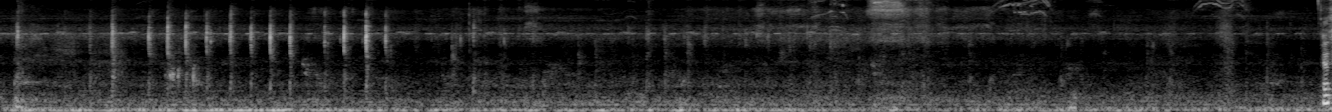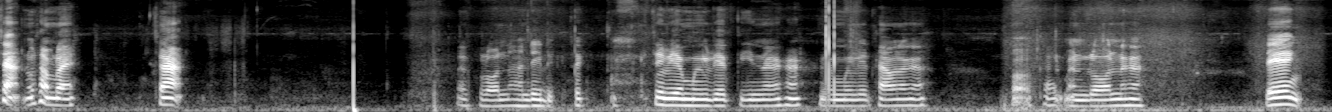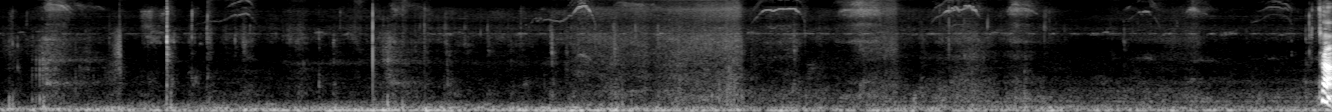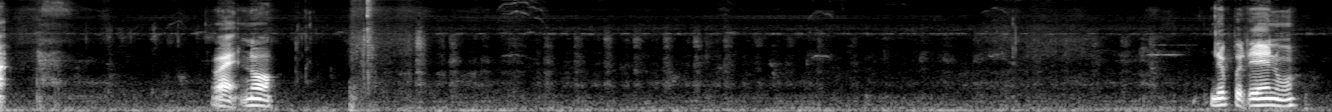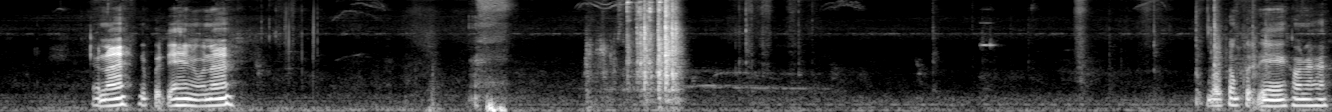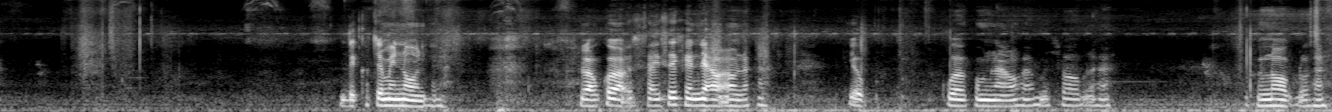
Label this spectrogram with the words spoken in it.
ช้าๆหนูทำอะไรช้าแล้วร้อนนะเด็กๆ จะเรียมือเรียตีนนะคะเรียมือเรียเท้านะคะเพราะอากาศมันร้อนนะคะเด้งช้าไว้นอก เดี๋ยวเปิดแอร์หนู เดี๋ยวนะ เดี๋ยวเปิดแอร์หนูนะ เราต้องเปิดแอร์เขานะคะ เด็กเขาจะไม่นอนเลยเราก็ใส่เสื้อแขนยาวเอานะคะเดี๋ยวกลัวความหนาวค่ะ ไม่ชอบนะคะ ข้างนอกดูค่ะ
